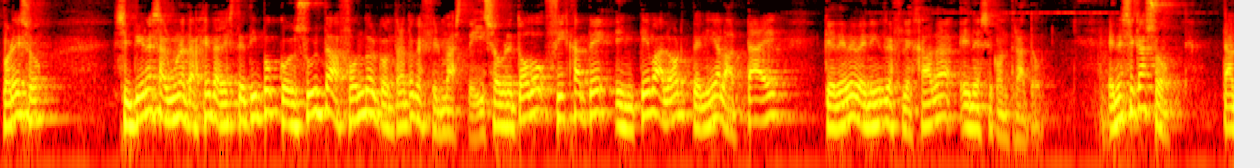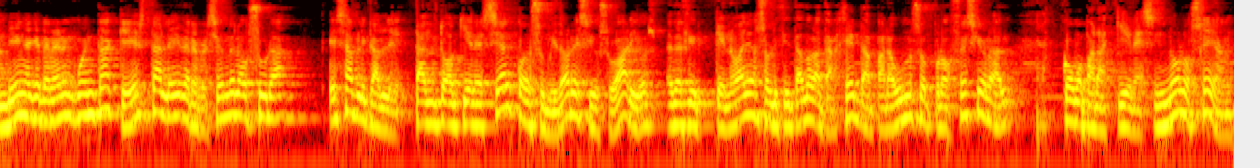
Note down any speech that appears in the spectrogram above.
Por eso, si tienes alguna tarjeta de este tipo, consulta a fondo el contrato que firmaste y sobre todo fíjate en qué valor tenía la TAE que debe venir reflejada en ese contrato. En ese caso, también hay que tener en cuenta que esta ley de represión de la usura es aplicable tanto a quienes sean consumidores y usuarios, es decir, que no hayan solicitado la tarjeta para un uso profesional, como para quienes no lo sean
